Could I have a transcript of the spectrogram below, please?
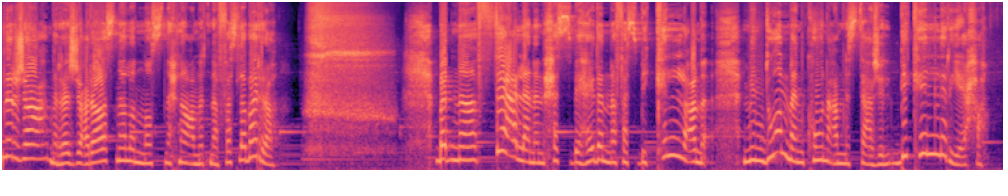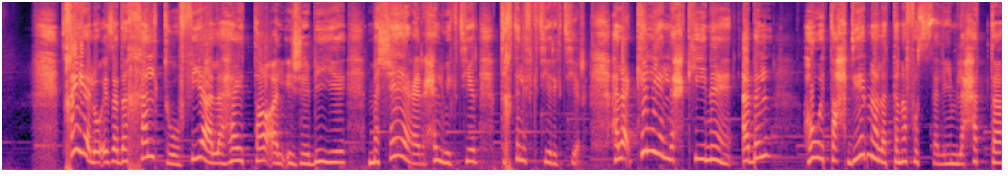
منرجع منرجع راسنا للنص نحن وعم نتنفس لبرا. بدنا فعلا نحس بهيدا النفس بكل عمق من دون ما نكون عم نستعجل بكل رياحة. تخيلوا إذا دخلتوا فيها لهاي الطاقة الإيجابية مشاعر حلوة كتير بتختلف كتير كتير. هلأ كل يلي حكيناه قبل هو تحضيرنا للتنفس السليم لحتى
